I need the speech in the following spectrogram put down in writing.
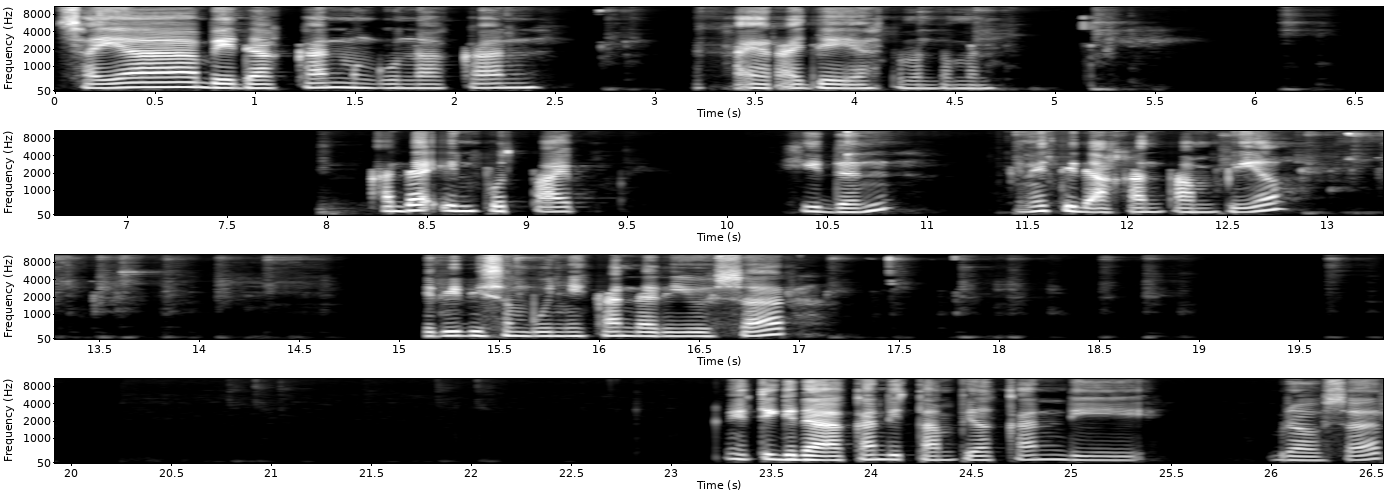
Saya bedakan menggunakan KR aja ya teman-teman. Ada input type hidden, ini tidak akan tampil. Jadi disembunyikan dari user. Ini tidak akan ditampilkan di browser,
